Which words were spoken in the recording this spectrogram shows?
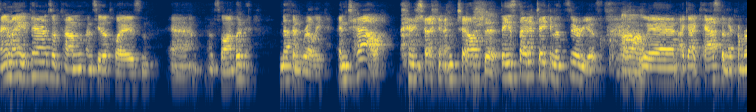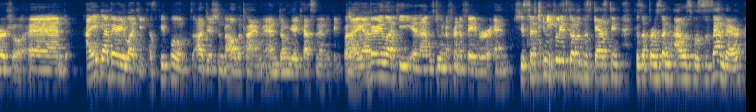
and my parents would come and see the plays and, and, and so on, but nothing really until until Oh, shit. they started taking it serious Uh. when I got cast in a commercial and. I got very lucky because people audition all the time and don't get cast in anything. But I Uh-huh. got very lucky, and I was doing a friend a favor, and she said, "Can you please go to this casting?" Because the person I was supposed to send there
